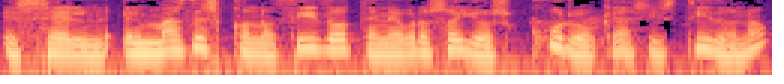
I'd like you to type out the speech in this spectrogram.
es el, el más desconocido, tenebroso y oscuro que ha existido, ¿no?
